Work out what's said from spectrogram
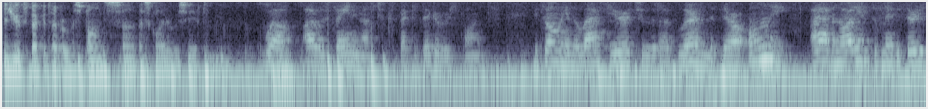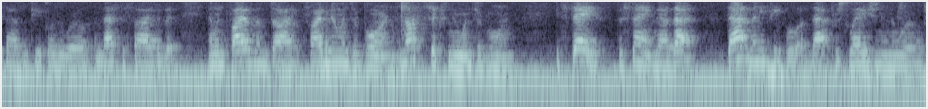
Did you expect the type of response uh, Escalator received? Well, I was vain enough to expect a bigger response. It's only in the last year or two that I've learned that there are only, I have an audience of maybe 30,000 people in the world, and that's the size of it. And when five of them die, five new ones are born, and not six new ones are born. It stays the same. There are that, that many people of that persuasion in the world.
